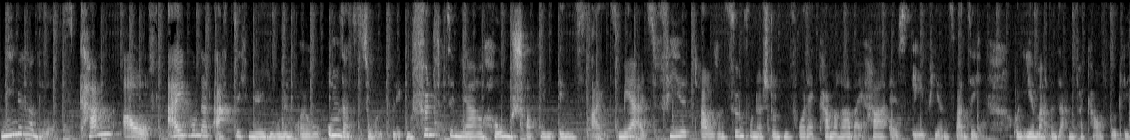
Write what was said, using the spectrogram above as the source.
Nina Würz kann auf 180 Millionen Euro Umsatz zurückblicken. 15 Jahre Home Shopping Insights, mehr als 4500 Stunden vor der Kamera bei HSE24 und ihr macht in Sachen Verkauf wirklich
